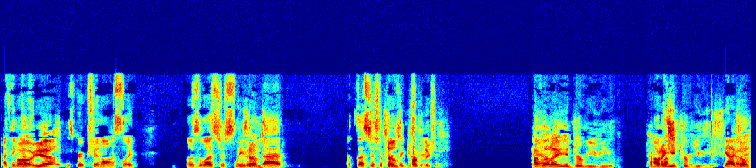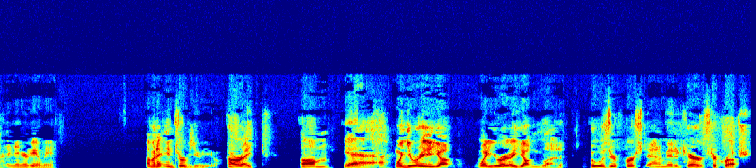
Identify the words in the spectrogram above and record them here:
I think that's Oh, yeah. a description, honestly. Let's let's just leave Sounds- it at that. That's, that's just a perfect perfect. description. How Yeah. about I interview you? How How about, about- I interview you? Yeah, Can go I- ahead and interview me. I'm gonna interview you. All right. Um, Yeah. when you were a young, when you were a young lad, who was your first animated character crush?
